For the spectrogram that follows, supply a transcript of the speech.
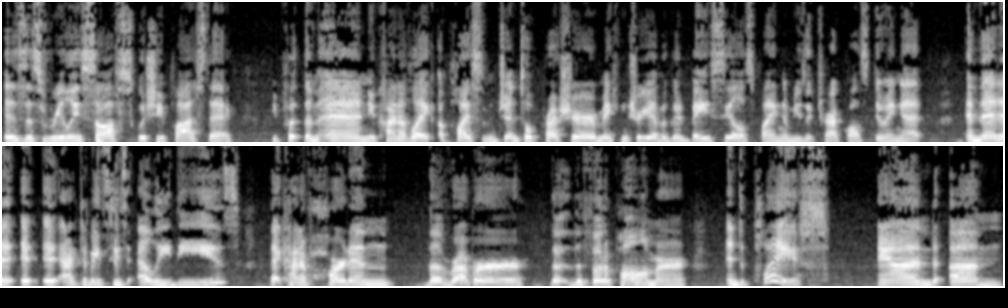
is this really soft squishy plastic You put them in, you kind of like apply some gentle pressure, making sure you have a good bass seal. It's playing a music track while it's doing it. And then it, it, it activates these LEDs that kind of harden the rubber, the, the photopolymer into place. And um,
